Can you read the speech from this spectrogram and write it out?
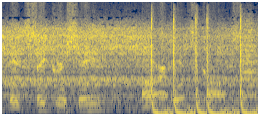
Its secrecy, or its cost.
